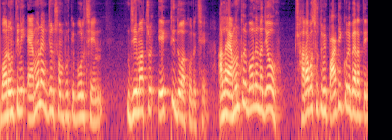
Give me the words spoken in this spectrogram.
বরং তিনি এমন একজন সম্পর্কে বলছেন যে মাত্র একটি দোয়া করেছে। আল্লাহ এমন করে বলে না যে ও সারা বছর তুমি পার্টি করে বেড়াতে।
